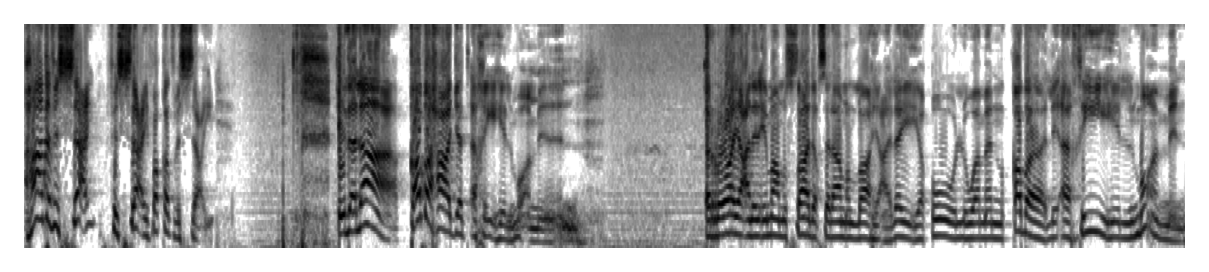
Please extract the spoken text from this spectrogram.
هذا في السعي في السعي فقط في السعي. إذا لا قضى حاجة أخيه المؤمن. الرواية عن الإمام الصادق سلام الله عليه يقول ومن قضى لأخيه المؤمن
